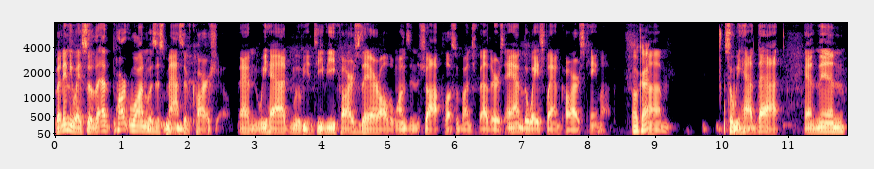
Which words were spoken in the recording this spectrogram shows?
But anyway, so that part one was this massive car show, and we had movie and TV cars there, all the ones in the shop, plus a bunch of others, and the Wasteland cars came up. Okay. Um, so we had that, and then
